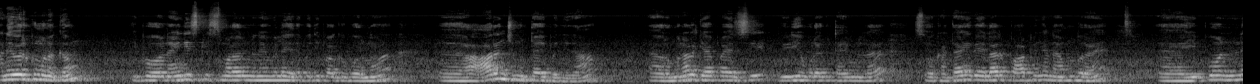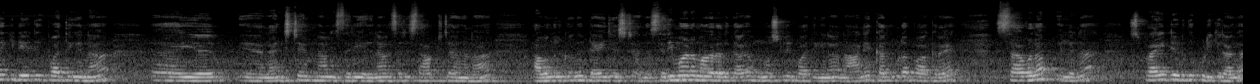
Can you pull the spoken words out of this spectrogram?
அனைவருக்கும் வணக்கம். இப்போது நைன்டிஸ் கிட்ஸ் மலர் நினைவில் எதை பற்றி பார்க்க போகிறோன்னா ஆரஞ்சு மிட்டாய் பற்றி தான். ரொம்ப நாள் கேப் ஆயிடுச்சு வீடியோ கூட டைம் இல்லை. ஸோ கட்டாயம் இதை எல்லோரும் பார்ப்பீங்க நம்புகிறேன் இப்போது இன்னைக்கு டேட்டுக்கு பார்த்தீங்கன்னா லஞ்ச் டைம்னாலும் சரி எதுனாலும் சரி சாப்பிட்டுட்டாங்கன்னா அவங்களுக்கு வந்து டைஜஸ்ட் அந்த செரிமானம் ஆகிறதுக்காக மோஸ்ட்லி பார்த்தீங்கன்னா நானே கண் கூட பார்க்குறேன். செவன் அப் இல்லைன்னா ஸ்ப்ரைட் எடுத்து குடிக்கிறாங்க.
